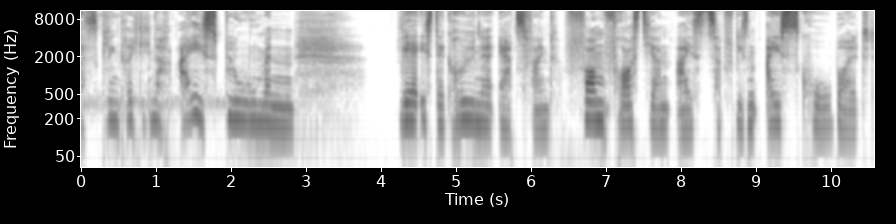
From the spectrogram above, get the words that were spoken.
Das klingt richtig nach Eisblumen. Wer ist der grüne Erzfeind vom Frostian Eiszapf, diesem Eiskobold?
